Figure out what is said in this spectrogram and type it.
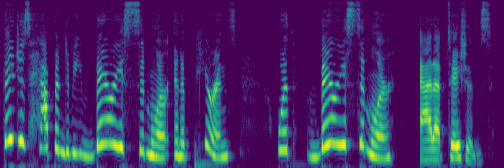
They just happen to be very similar in appearance with very similar adaptations.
